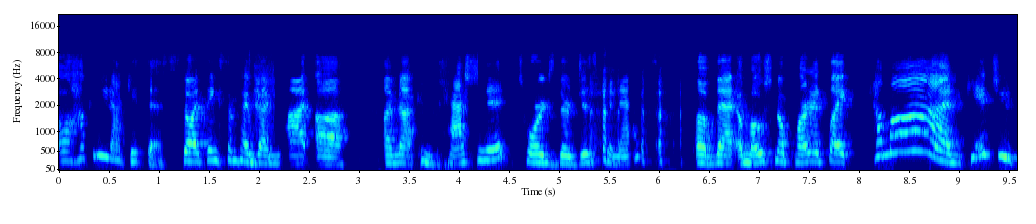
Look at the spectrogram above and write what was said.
oh, how can you not get this? So I think sometimes I'm not uh I'm not compassionate towards their disconnect of that emotional part. It's like, come on, can't you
